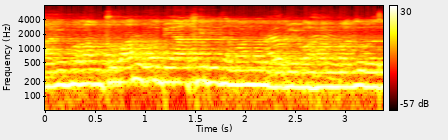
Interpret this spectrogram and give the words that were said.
আমি হলাম তোমার নবী আখিরি জামানার নবী মোহাম্মদুর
